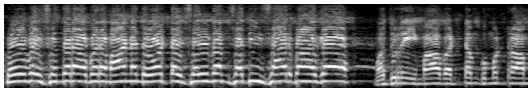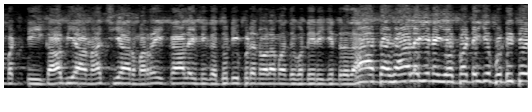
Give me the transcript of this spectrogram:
கோவை சுந்தராபுரம் ஆனந்த் ஓட்டல் செல்வம் சதி சார்பாக மதுரை மாவட்டம் குமுற்றாம்பட்டி காவியா நாச்சியார் மறை காலை மிக துடிப்புடன் வலம் வந்து கொண்டிருக்கின்றது. அந்த காலையினை எப்படிக்கு பிடித்தே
